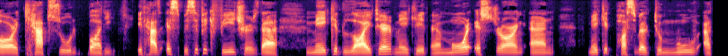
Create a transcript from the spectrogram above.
our capsule body. It has specific features that make it lighter, make it uh, more strong, and make it possible to move at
